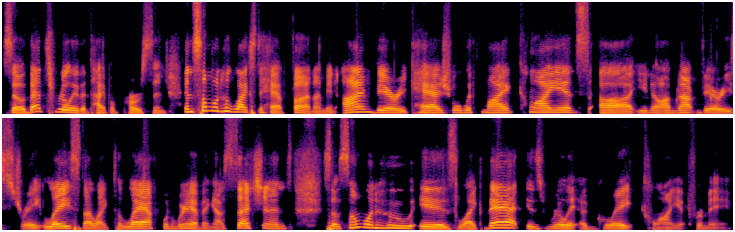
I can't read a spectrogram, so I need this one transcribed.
So that's really the type of person and someone who likes to have fun. I mean, I'm very casual with my clients. Uh, you know, I'm not very straight laced. I like to laugh when we're having our sessions. So someone who is like that is really a great client for me.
